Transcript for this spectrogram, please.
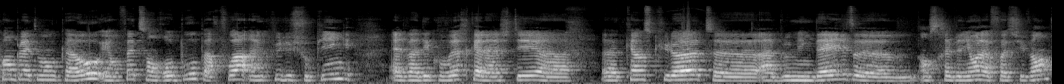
complètement KO et en fait son repos parfois inclut du shopping. Elle va découvrir qu'elle a acheté euh, euh, 15 culottes euh, à Bloomingdale's euh, en se réveillant la fois suivante.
